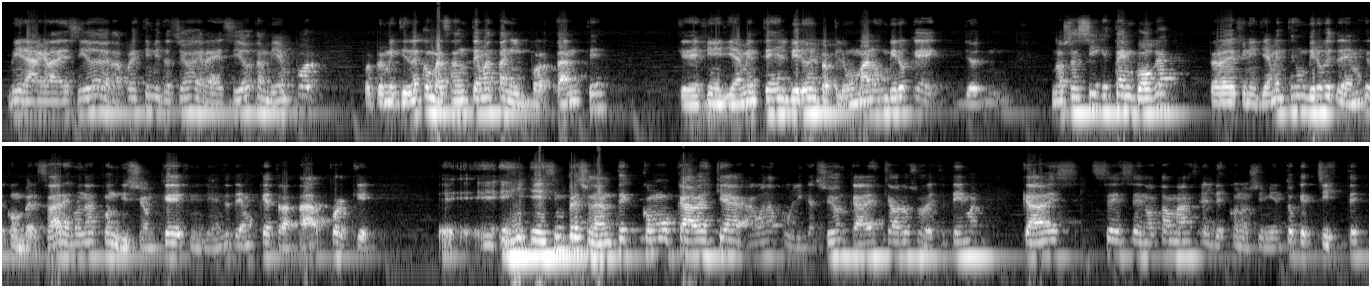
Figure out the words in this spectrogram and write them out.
Mira, agradecido de verdad por esta invitación, agradecido también por, por permitirme conversar un tema tan importante que definitivamente es el virus del papiloma humano, es un virus que yo no sé si está en boga, pero definitivamente es un virus que tenemos que conversar, es una condición que definitivamente tenemos que tratar porque eh, es, es, impresionante cómo cada vez que hago una publicación, cada vez que hablo sobre este tema, cada vez se, se nota más el desconocimiento que existe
